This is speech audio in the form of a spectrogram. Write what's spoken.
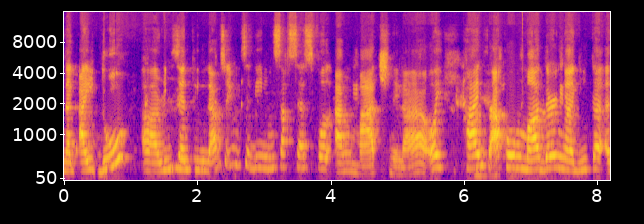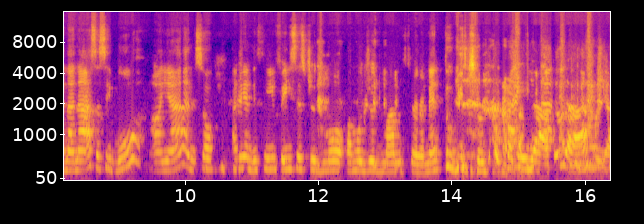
nag-I do ah, recently lang. So, ibig sabihin, successful ang match nila. Oy, hi sa akong mother nga gika na naa sa Cebu. Ayan. So, ano yan, the same faces jud mo. Kamo jud ma'am sir. Meant to be jud. Kuya, kuya, kuya.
